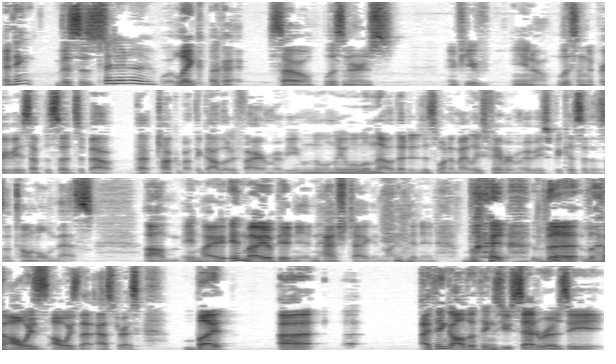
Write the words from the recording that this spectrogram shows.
I think this is I don't know. like okay. So listeners, if you've you know listened to previous episodes about that talk about the Goblet of Fire movie, you will, know that it is one of my least favorite movies because it is a tonal mess. Um, in my in my opinion, hashtag in my opinion, but the, the always always that asterisk. But uh, I think all the things you said, Rosie,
